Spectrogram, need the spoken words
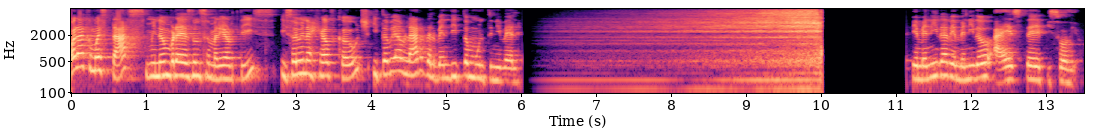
Hola, ¿cómo estás? Mi nombre es Dulce María Ortiz y soy una health coach y te voy a hablar del bendito multinivel. Bienvenida, bienvenido a este episodio.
